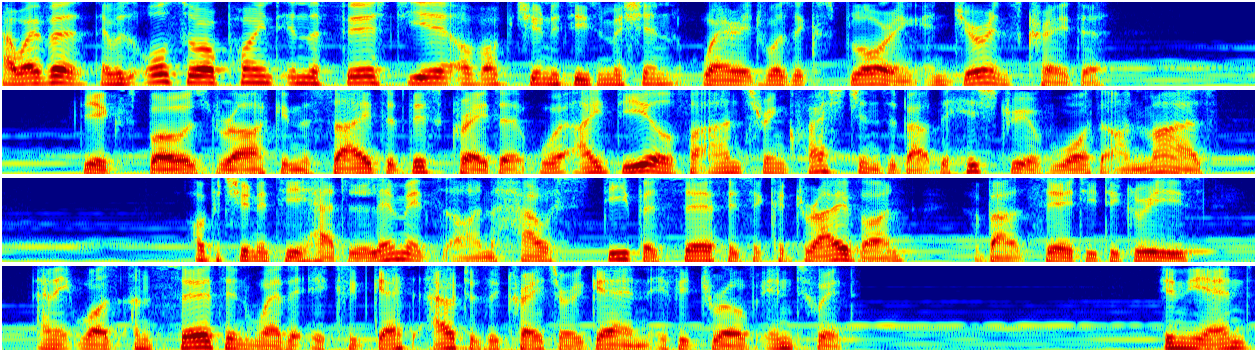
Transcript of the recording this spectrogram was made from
However, there was also a point in the first year of Opportunity's mission where it was exploring Endurance Crater. The exposed rock in the sides of this crater were ideal for answering questions about the history of water on Mars. Opportunity had limits on how steep a surface it could drive on, about 30 degrees, and it was uncertain whether it could get out of the crater again if it drove into it. In the end,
